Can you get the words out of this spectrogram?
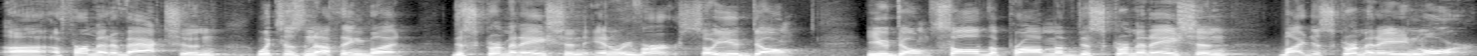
uh, affirmative action, which is nothing but discrimination in reverse. So you don't you don't solve the problem of discrimination by discriminating more.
